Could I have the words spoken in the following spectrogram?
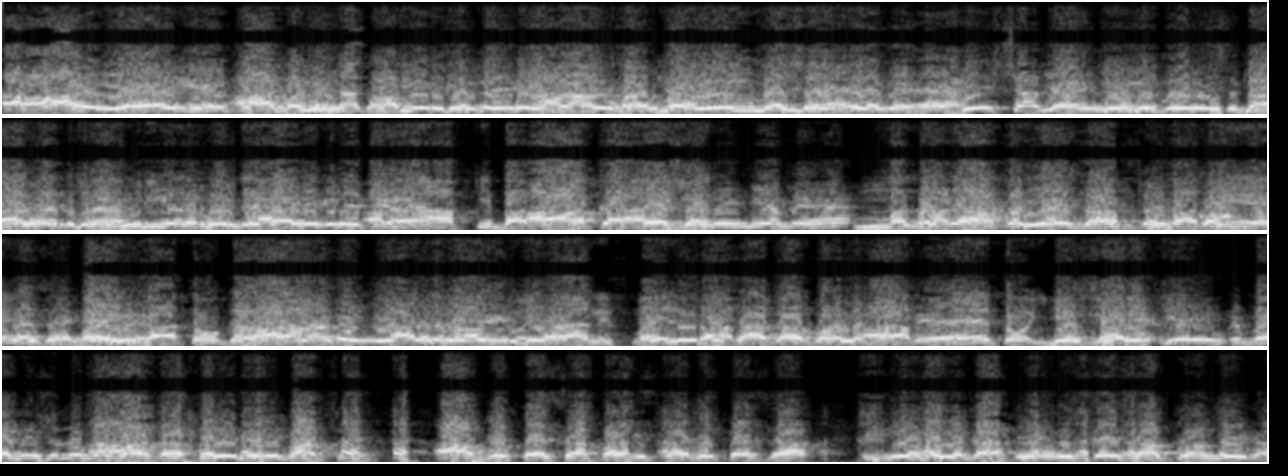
बात हैं यह है कि कि आप अगर साबित कर तरीके दें कि इमरान खान का जाए। इंडिया में है बेशक इंडिया में कोई रिश्तेदार है तो हो के लिए मैं आपकी बातों का आपका पैसा भी इंडिया में है मज़हब आपका बातें हैं। भाई, बातों का आप यहाँ गए इमरान इस्माइल साहब? आप वहाँ लगाते हैं तो ये सारे मैं नहीं सुनूँगा बात आप पहले मेरी बात सुने आप जो पैसा पाकिस्तानी पैसा इंडिया में लगाते हैं उसका हिसाब कौन देगा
